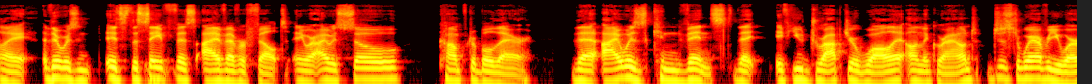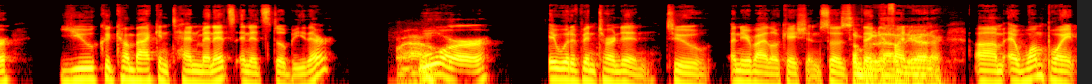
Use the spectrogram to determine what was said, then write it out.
like there was it's the safest i've ever felt anywhere i was so comfortable there that i was convinced that if you dropped your wallet on the ground just wherever you were you could come back in 10 minutes and it'd still be there Wow. or it would have been turned in to a nearby location so Somebody they could find your yeah. owner. Um, at one point,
